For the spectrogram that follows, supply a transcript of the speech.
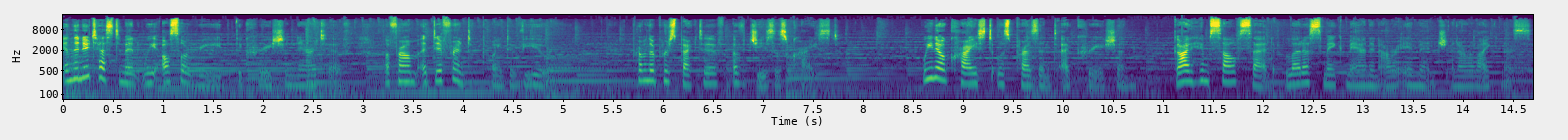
In the New Testament, we also read the creation narrative, but from a different point of view, from the perspective of Jesus Christ. We know Christ was present at creation. God himself said, "Let us make man in our image and our likeness."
